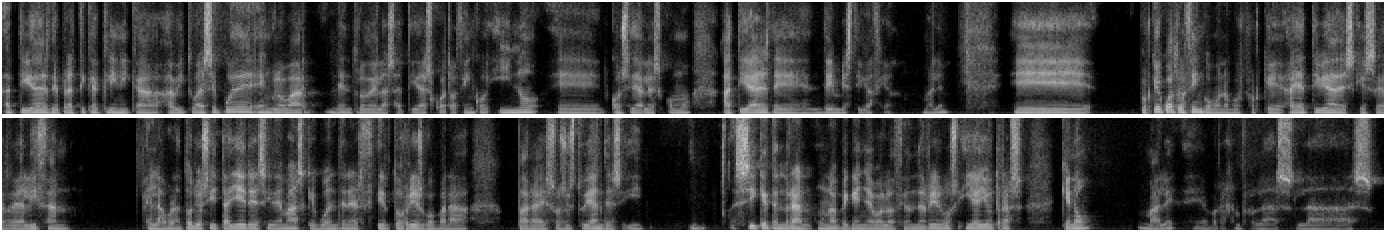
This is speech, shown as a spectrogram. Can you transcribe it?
actividades de práctica clínica habitual, se puede englobar dentro de las actividades 4 o 5 y no considerarles como actividades de, de investigación. ¿vale? ¿Por qué 4 o 5? Bueno, pues porque hay actividades que se realizan en laboratorios y talleres y demás que pueden tener cierto riesgo para, para esos estudiantes y sí que tendrán una pequeña evaluación de riesgos y hay otras que no, ¿vale? Eh, por ejemplo, las, las,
